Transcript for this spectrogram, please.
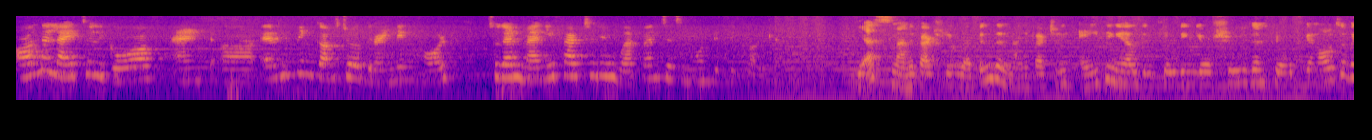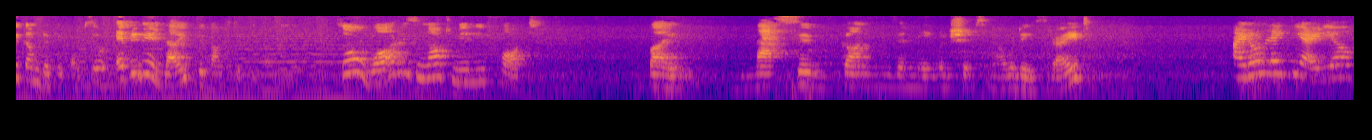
all the lights will go off and uh, everything comes to a grinding halt. So then manufacturing weapons is more difficult. Yes, manufacturing weapons and manufacturing anything else, including your shoes and clothes, can also become difficult. So everyday life becomes difficult. So, war is not merely fought by massive guns and naval ships nowadays, right? I don't like the idea of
